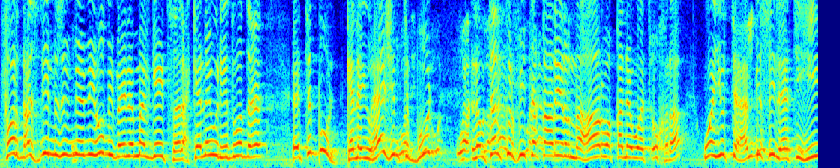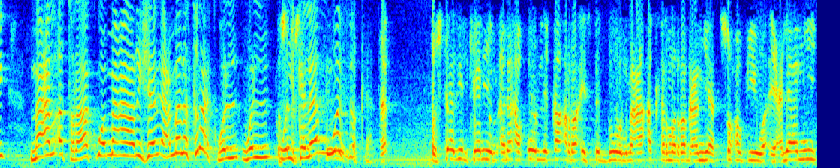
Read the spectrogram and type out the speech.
فرض عز الدين ميهوبي بينما القايد صالح كان يريد وضع تبون كان يهاجم تبون لو تذكر في تقارير النهار وقنوات أخرى ويتهم بصلاته مع الأتراك ومع رجال أعمال اتراك وال وال والكلام موثق يعني. أستاذي الكريم أنا أقول لقاء الرئيس تبون مع أكثر من 400 صحفي وإعلامي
